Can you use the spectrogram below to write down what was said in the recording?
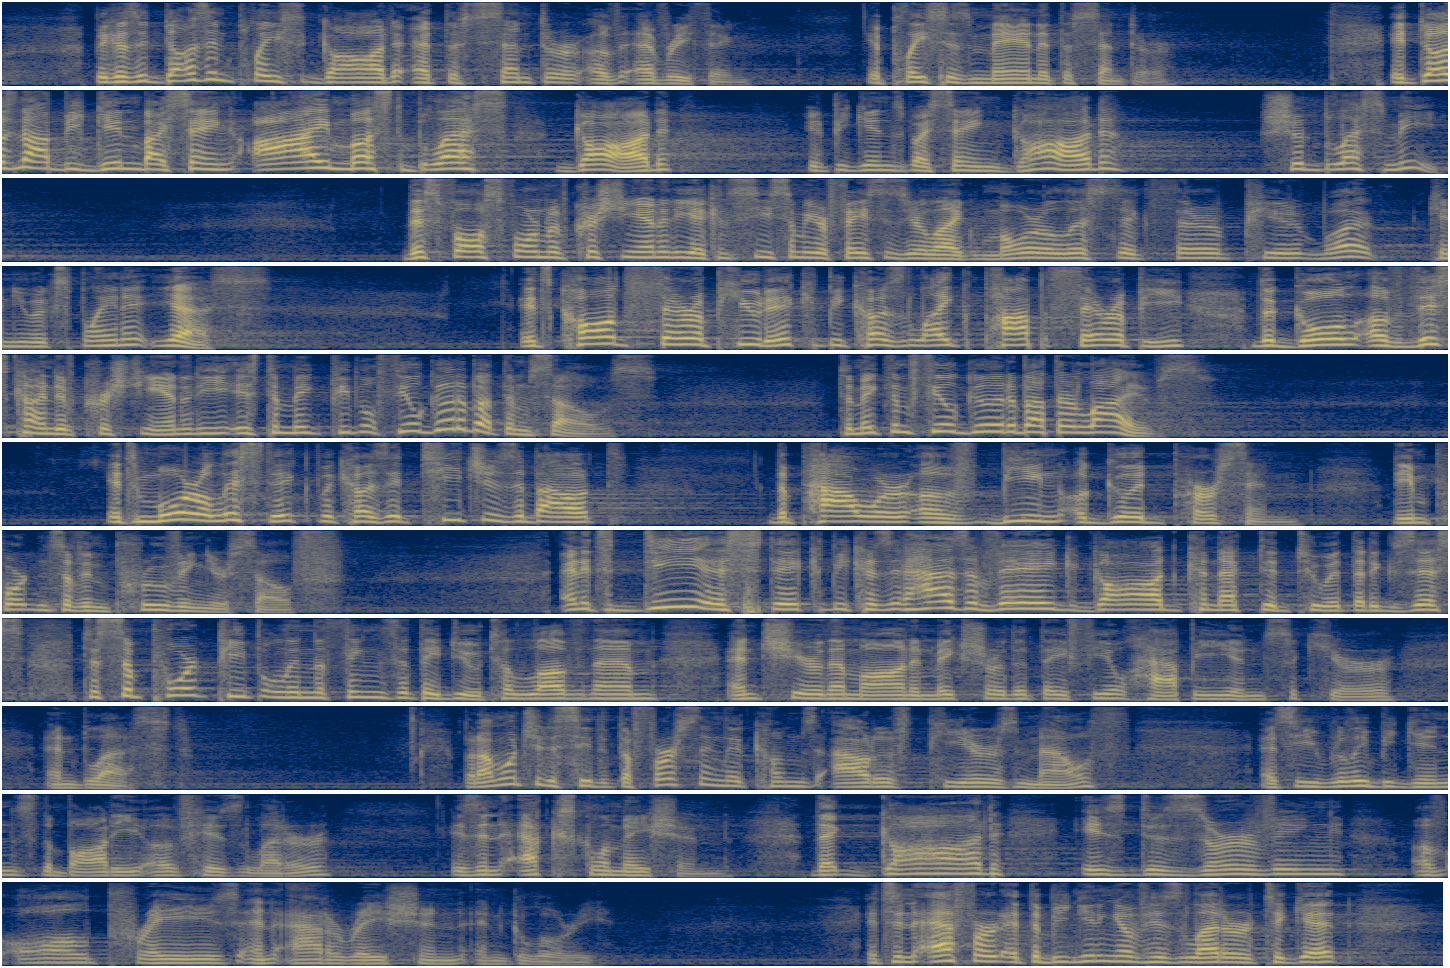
because it doesn't place God at the center of everything, it places man at the center. It does not begin by saying, I must bless God. It begins by saying, God should bless me. This false form of Christianity, I can see some of your faces. You're like, moralistic, therapeutic, what? Can you explain it? Yes. It's called therapeutic because, like pop therapy, the goal of this kind of Christianity is to make people feel good about themselves, to make them feel good about their lives. It's moralistic because it teaches about the power of being a good person, the importance of improving yourself. And it's deistic because it has a vague God connected to it that exists to support people in the things that they do, to love them and cheer them on and make sure that they feel happy and secure and blessed. But I want you to see that the first thing that comes out of Peter's mouth as he really begins the body of his letter is an exclamation that God is deserving of all praise and adoration and glory. It's an effort at the beginning of his letter to get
